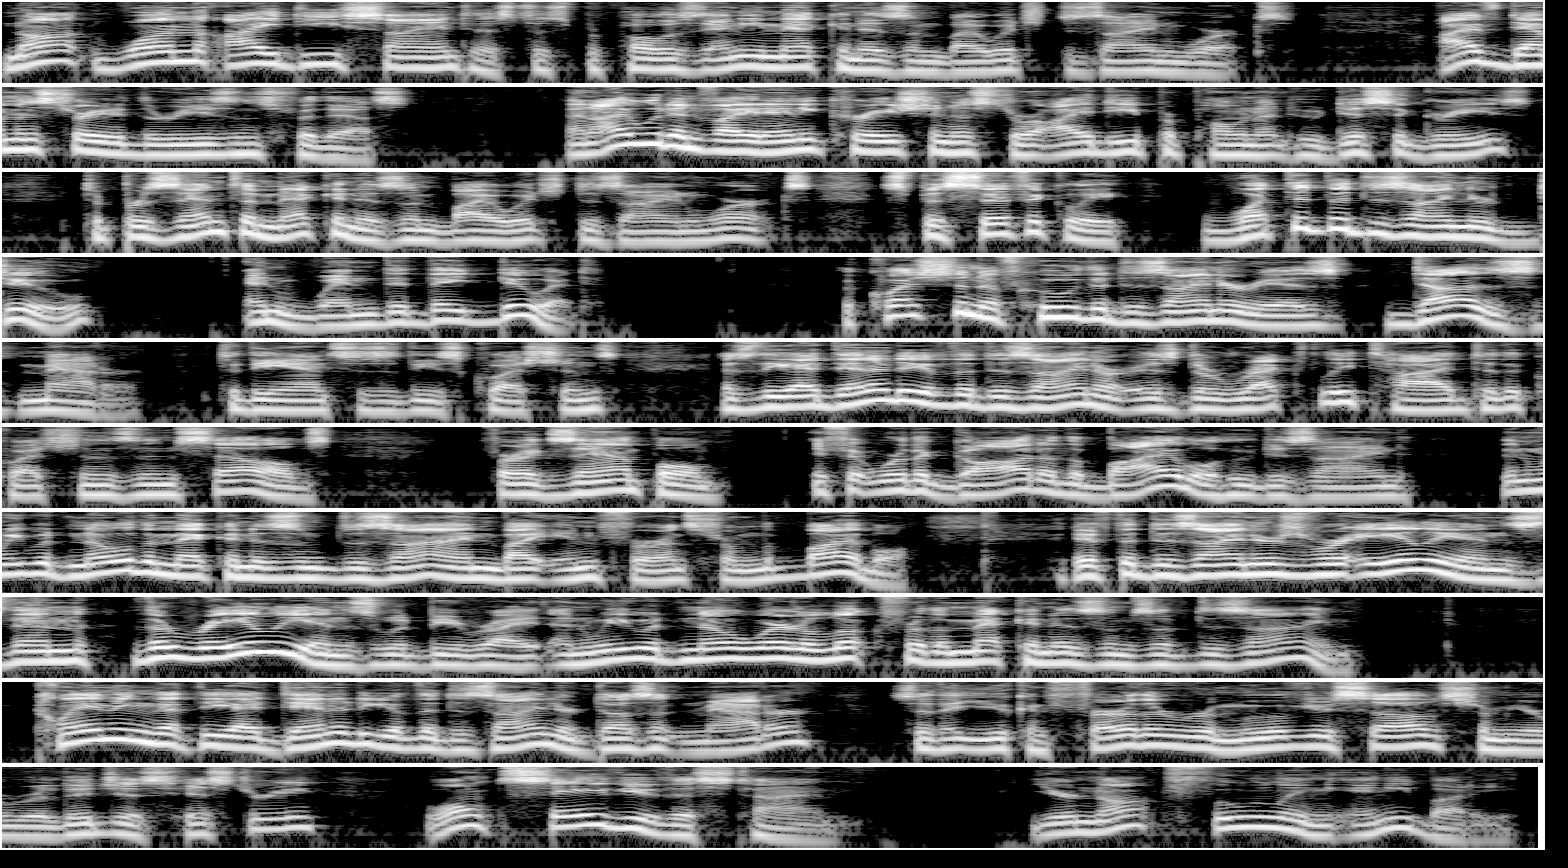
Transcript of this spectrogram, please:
not one ID scientist has proposed any mechanism by which design works. I've demonstrated the reasons for this, and I would invite any creationist or ID proponent who disagrees to present a mechanism by which design works. Specifically, what did the designer do, and when did they do it? The question of who the designer is does matter to the answers of these questions, as the identity of the designer is directly tied to the questions themselves. For example, if it were the God of the Bible who designed, then we would know the mechanism of design by inference from the Bible. If the designers were aliens, then the Raelians would be right, and we would know where to look for the mechanisms of design. Claiming that the identity of the designer doesn't matter, so that you can further remove yourselves from your religious history, won't save you this time. You're not fooling anybody.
